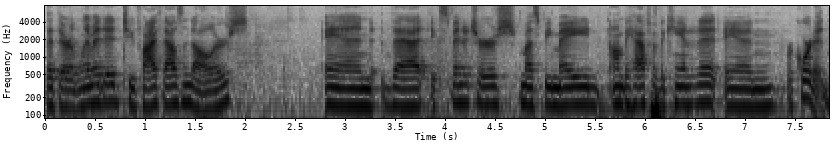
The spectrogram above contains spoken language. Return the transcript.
that they're limited to five thousand dollars, and that expenditures must be made on behalf of a candidate and recorded.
